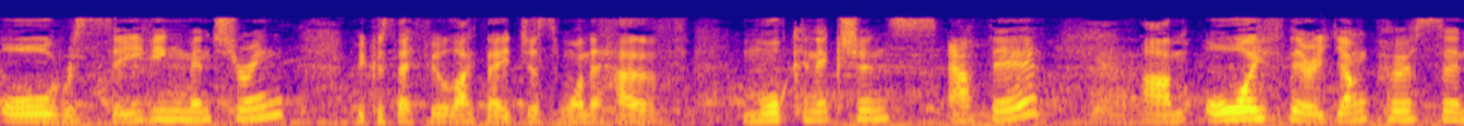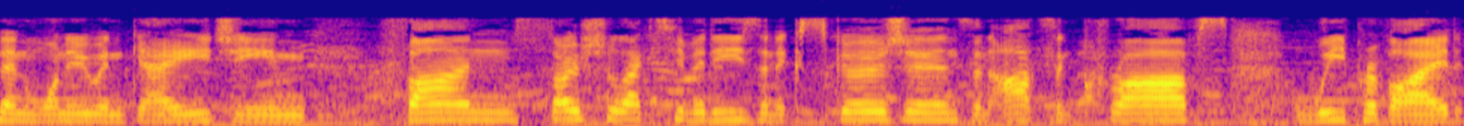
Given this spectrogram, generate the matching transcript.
or receiving mentoring because they feel like they just want to have more connections out there. Um, or if they're a young person and want to engage in fun social activities and excursions and arts and crafts. We provide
